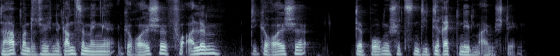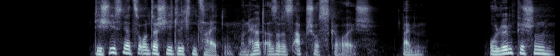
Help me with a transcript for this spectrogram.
Da hat man natürlich eine ganze Menge Geräusche, vor allem die Geräusche der Bogenschützen, die direkt neben einem stehen. Die schießen ja zu unterschiedlichen Zeiten. Man hört also das Abschussgeräusch. Beim olympischen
